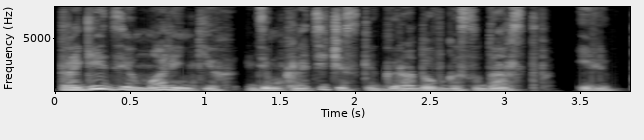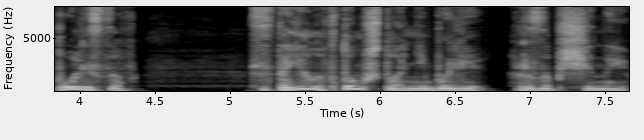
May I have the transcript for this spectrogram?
Трагедия маленьких демократических городов-государств или полисов состояла в том, что они были разобщены.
